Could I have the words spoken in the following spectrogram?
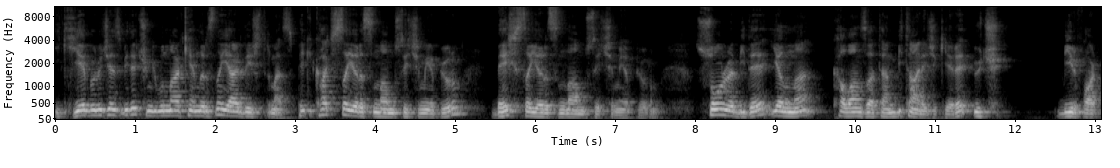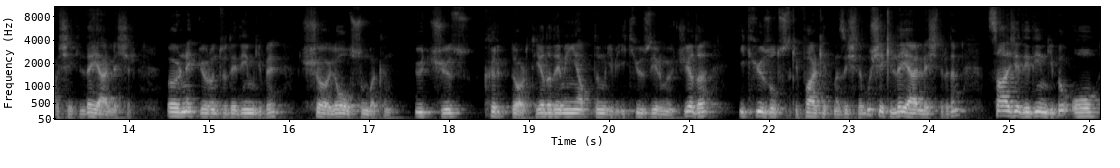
2'ye böleceğiz bir de çünkü bunlar kendi arasında yer değiştirmez. Peki kaç sayı arasından bu seçimi yapıyorum? 5 sayı arasından bu seçimi yapıyorum. Sonra bir de yanına kalan zaten bir tanecik yere 3 bir farklı şekilde yerleşir. Örnek görüntü dediğim gibi şöyle olsun bakın. 344 ya da demin yaptığım gibi 223 ya da 232 fark etmez işte bu şekilde yerleştirdim. Sadece dediğim gibi o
